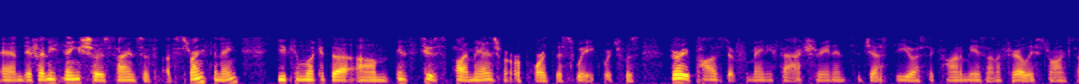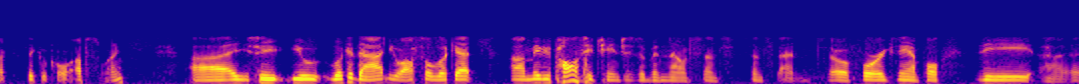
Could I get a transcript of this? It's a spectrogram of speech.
and if anything, shows signs of, of strengthening. You can look at the um, Institute of Supply Management report this week, which was very positive for manufacturing and suggests the U.S. economy is on a fairly strong cyclical upswing. Uh, you see, you look at that. You also look at uh, maybe policy changes have been announced since since then. So, for example, the uh,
